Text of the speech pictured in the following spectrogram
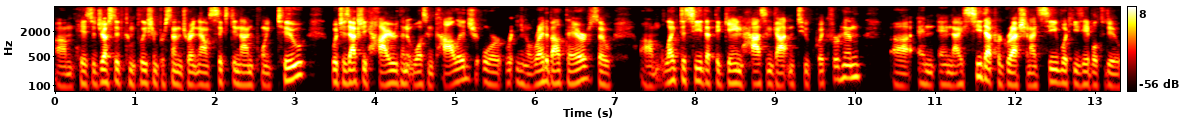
Um, his adjusted completion percentage right now is 69.2, which is actually higher than it was in college or, you know, right about there. So um, like to see that the game hasn't gotten too quick for him. Uh, and, and I see that progression. I see what he's able to do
